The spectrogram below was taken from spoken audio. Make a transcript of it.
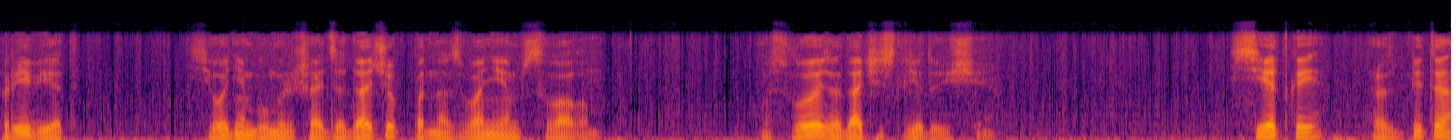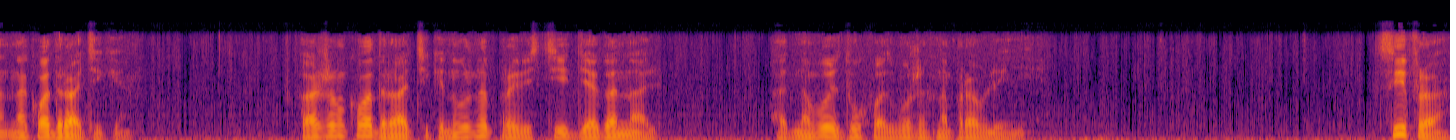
Привет! Сегодня будем решать задачу под названием «Свалом». Условие задачи следующее. Сеткой разбита на квадратики. В каждом квадратике нужно провести диагональ одного из двух возможных направлений. Цифра,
